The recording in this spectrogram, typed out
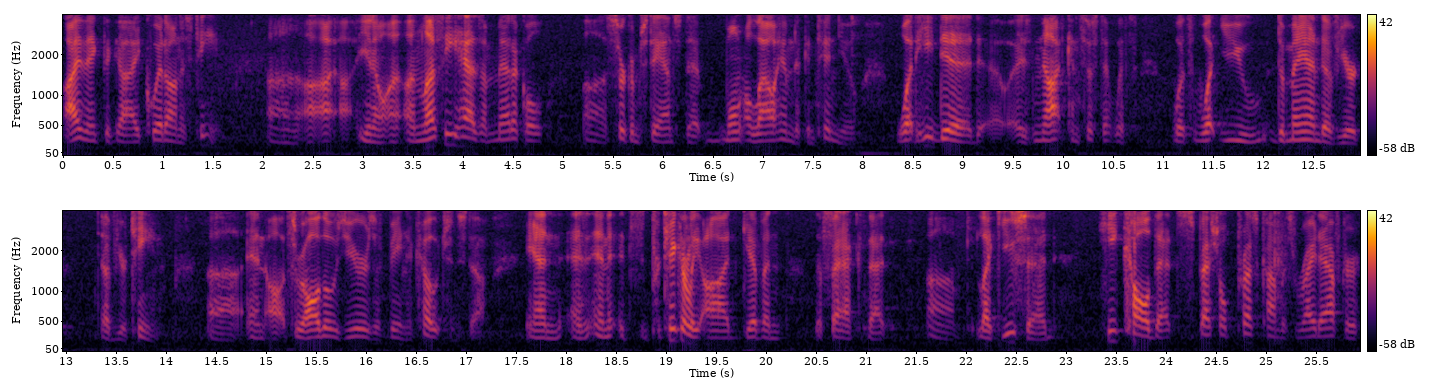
I think the guy quit on his team. Uh, I, I, you know, unless he has a medical uh, circumstance that won't allow him to continue, what he did uh, is not consistent with with what you demand of your of your team, uh, and all, through all those years of being a coach and stuff. And and, and it's particularly odd given the fact that, um, like you said, he called that special press conference right after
